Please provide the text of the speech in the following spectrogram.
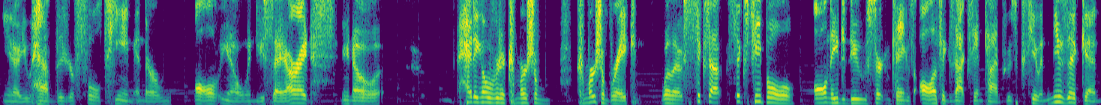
you know you have the, your full team and they're all you know when you say all right you know heading over to commercial commercial break well there's six out six people all need to do certain things all at the exact same time. Who's cueing the music and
